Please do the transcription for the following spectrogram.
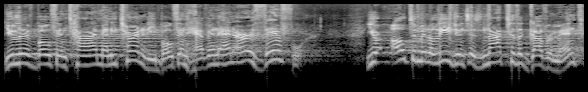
You live both in time and eternity, both in heaven and earth. Therefore, your ultimate allegiance is not to the government,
